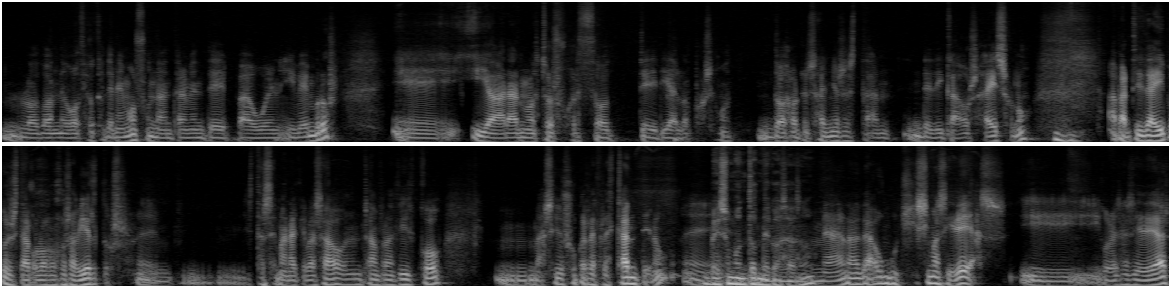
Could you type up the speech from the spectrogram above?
los dos negocios que tenemos, fundamentalmente Powen y Bembros, eh, y ahora nuestro esfuerzo, te diría, en los próximos dos o tres años están dedicados a eso, ¿no? A partir de ahí, pues estar con los ojos abiertos. Eh, esta semana que he pasado en San Francisco mm, ha sido súper refrescante, ¿no? Eh, Ves un montón de cosas, ¿no? Me han dado muchísimas ideas y, y con esas ideas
